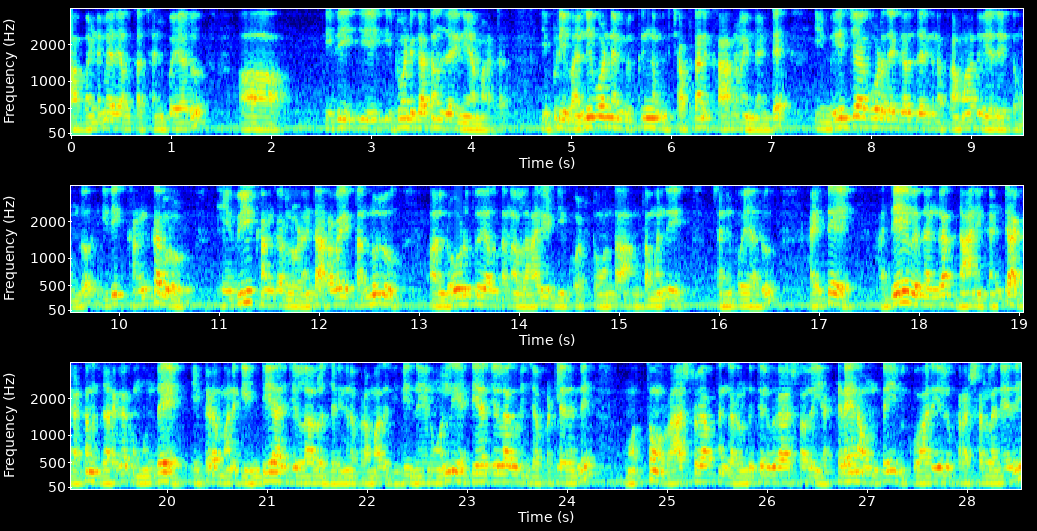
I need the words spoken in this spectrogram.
ఆ బండి మీద వెళ్తా చనిపోయారు. ఇది ఇటువంటి ఘటనలు జరిగినాయి అన్నమాట. ఇప్పుడు ఇవన్నీ కూడా నేను ముఖ్యంగా మీకు చెప్పడానికి కారణం ఏంటంటే ఈ మీర్జాగూడ దగ్గర జరిగిన ప్రమాదం ఏదైతే ఉందో ఇది కంకర్ లోడ్ హెవీ కంకర్ లోడ్. అంటే అరవై టన్నులు ఆ లోడుతో వెళ్తున్న లారీ ఢీకొట్టడం వల్ల అంతమంది చనిపోయారు. అయితే అదే విధంగా దానికంటే ఆ ఘటన జరగక ముందే ఇక్కడ మనకి ఎన్టీఆర్ జిల్లాలో జరిగిన ప్రమాదం ఇది. నేను ఓన్లీ ఎన్టీఆర్ జిల్లా గురించి చెప్పట్లేదండి. మొత్తం రాష్ట్ర వ్యాప్తంగా రెండు తెలుగు రాష్ట్రాలు ఎక్కడైనా ఉంటాయి. ఇవి క్వారీలు క్రషర్లు అనేది.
